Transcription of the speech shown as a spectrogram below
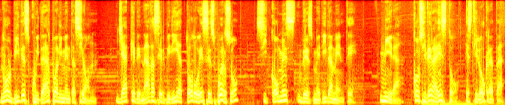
no olvides cuidar tu alimentación, ya que de nada serviría todo ese esfuerzo si comes desmedidamente. Mira, considera esto, estilócrata.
